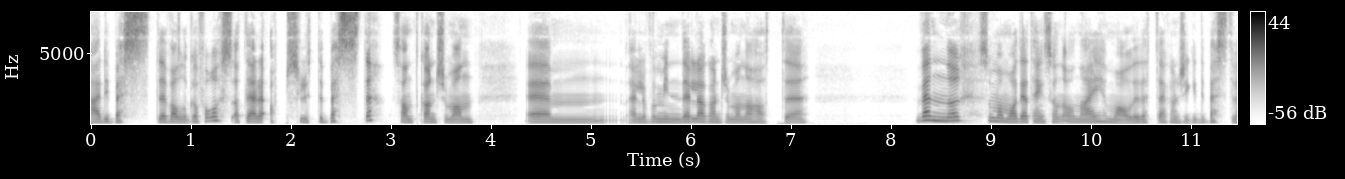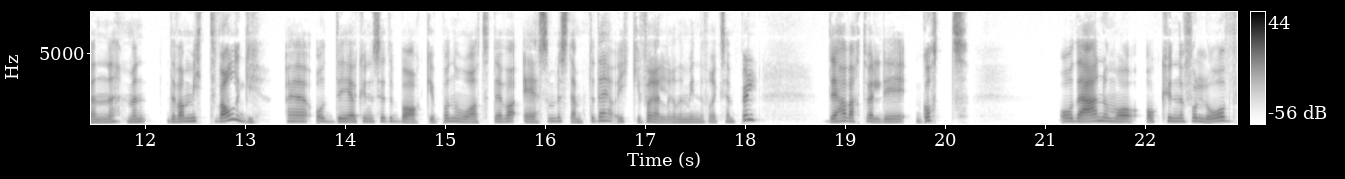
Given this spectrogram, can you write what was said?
er de beste valgene for oss. At det er det absolutt det beste. Sant? Kanskje man em, Eller for min del, da, kanskje man har hatt uh, venner som mamma og de har tenkt sånn Å nei, Mali, dette er kanskje ikke de beste vennene. Men det var mitt valg. Uh, og det å kunne se tilbake på noe at det var jeg som bestemte det, og ikke foreldrene mine, for eksempel, det har vært veldig godt. Og det er noe med å, å kunne få lov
